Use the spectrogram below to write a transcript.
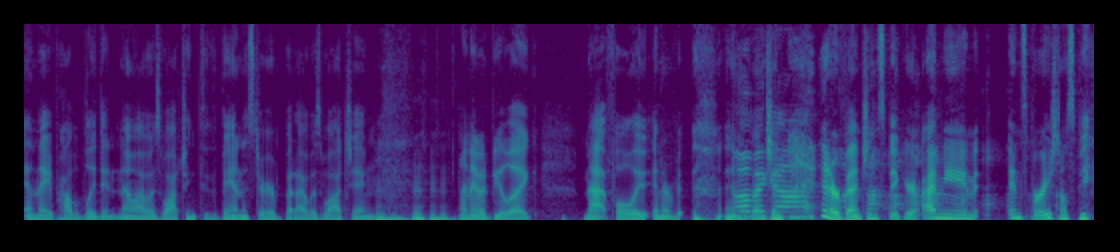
and they probably didn't know I was watching through the banister, but I was watching, and it would be like Matt Foley interv- intervention God. intervention speaker. I mean, inspirational speaker.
